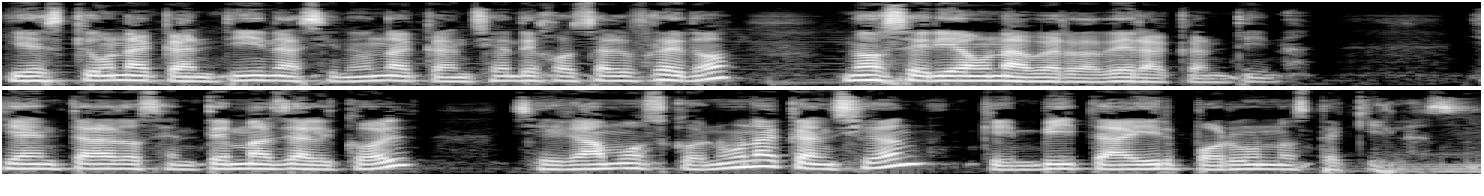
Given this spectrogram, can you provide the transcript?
Y es que una cantina sin una canción de José Alfredo no sería una verdadera cantina. Ya entrados en temas de alcohol, sigamos con una canción que invita a ir por unos tequilas.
